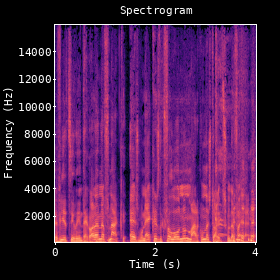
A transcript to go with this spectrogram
Havia de lindo. Agora na FNAC, as bonecas de que falou Nuno Marco na história de segunda-feira.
